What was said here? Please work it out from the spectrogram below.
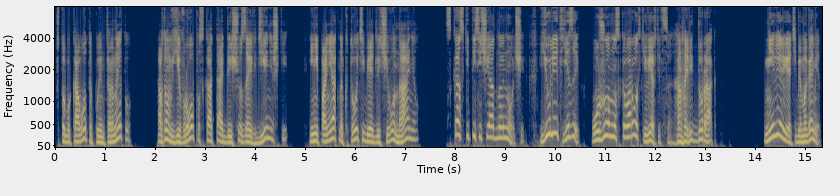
чтобы кого-то по интернету, а потом в Европу скатать, да еще за их денежки. И непонятно, кто тебя и для чего нанял. Сказки тысячи одной ночи. Юлит язык, ужом на сковородке вертится, она ведь дурак. Не верю я тебе, Магомед.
